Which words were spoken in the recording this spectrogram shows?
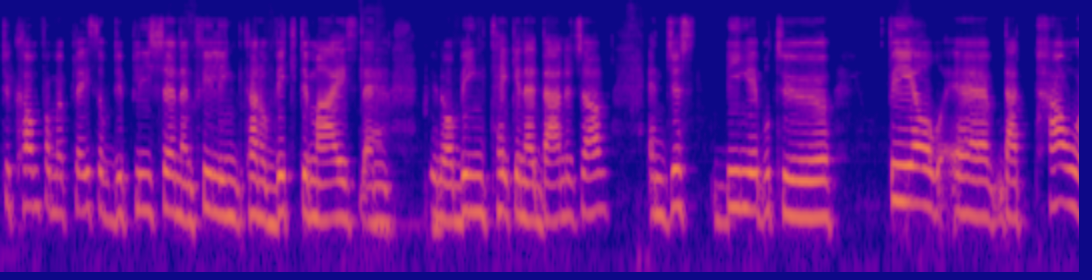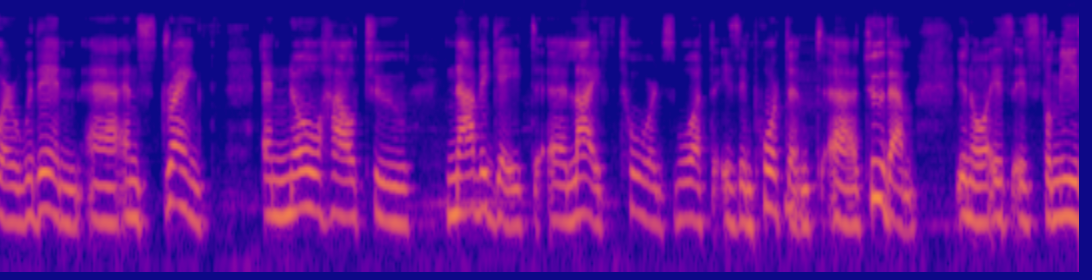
to come from a place of depletion and feeling kind of victimized and you know being taken advantage of and just being able to feel uh, that power within uh, and strength and know how to navigate uh, life towards what is important uh, to them you know it's, is for me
